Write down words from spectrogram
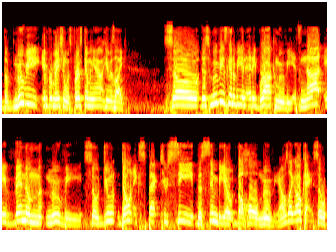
the movie information was first coming out, he was like, So this movie is going to be an Eddie Brock movie. It's not a Venom movie, so do, don't expect to see the symbiote the whole movie. I was like, okay, so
